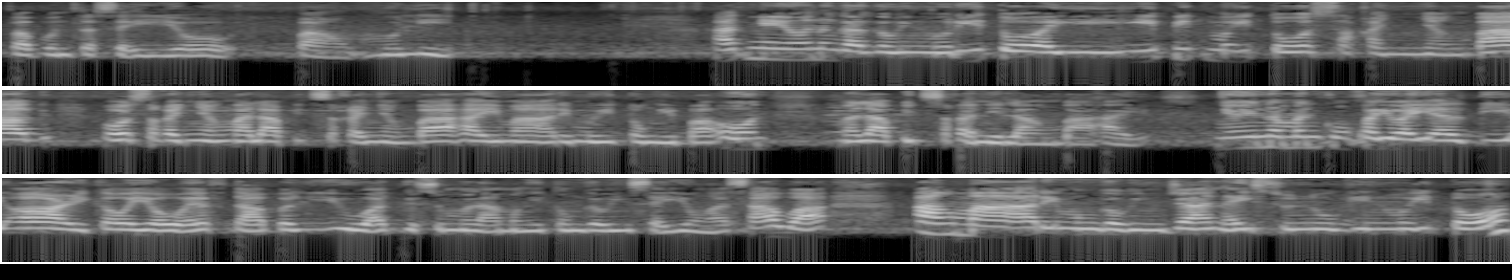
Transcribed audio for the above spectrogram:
papunta sa iyo pa muli. At ngayon, ang gagawin mo rito ay iipit mo ito sa kanyang bag o sa kanyang malapit sa kanyang bahay. Maaari mo itong ibaon malapit sa kanilang bahay. Ngayon naman kung kayo ay LDR, ikaw ay OFW at gusto mo lamang itong gawin sa iyong asawa, ang maaari mong gawin dyan ay sunugin mo ito.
